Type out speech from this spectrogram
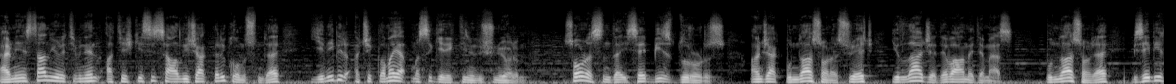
Ermenistan yönetiminin ateşkesi sağlayacakları konusunda yeni bir açıklama yapması gerektiğini düşünüyorum. Sonrasında ise biz dururuz. Ancak bundan sonra süreç yıllarca devam edemez. Bundan sonra bize bir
